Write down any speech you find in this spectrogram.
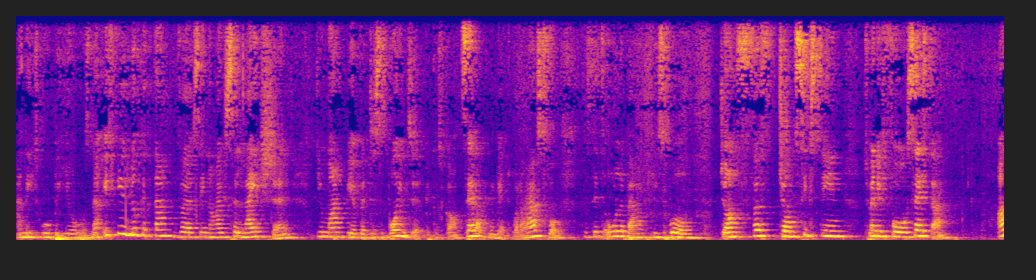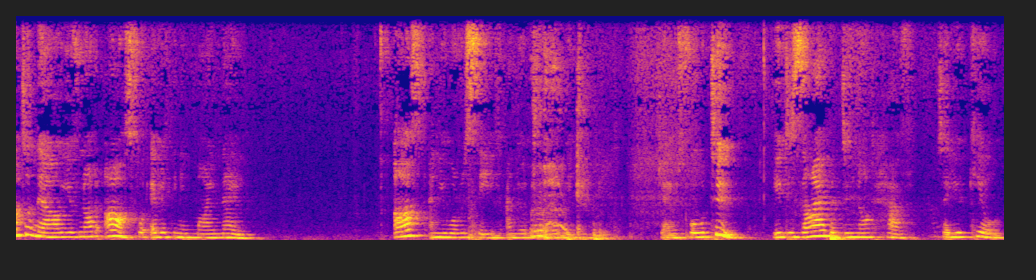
and it will be yours. Now, if you look at that verse in isolation, you might be a bit disappointed because God said I can get what I asked for because it's all about His will. John 5, John 16 24 says that. Until now, you've not asked for everything in my name. Ask and you will receive, and your joy will be complete. James 4 2. You desire but do not have, so you kill.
